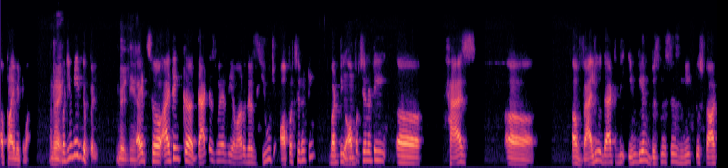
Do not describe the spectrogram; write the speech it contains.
a private one. Right. But you need to build. Right. So I think uh, that is where the MRO there is huge opportunity, but the mm-hmm. opportunity uh, has uh, a value that the Indian businesses need to start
